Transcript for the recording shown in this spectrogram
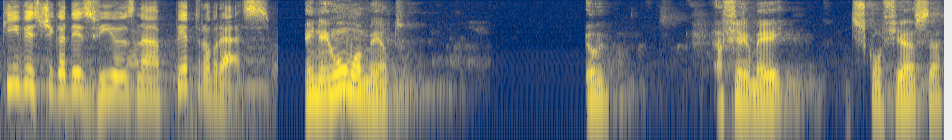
que investiga desvios na Petrobras. Em nenhum momento eu afirmei desconfiança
